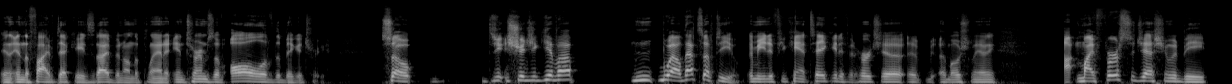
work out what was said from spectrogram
in, in the five decades that I've been on the planet, in terms of all of the bigotry. So, do, should you give up? N- Well, that's up to you. I mean, if you can't take it, if it hurts you uh, emotionally, anything. My first suggestion would be:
